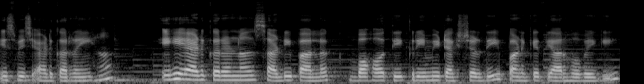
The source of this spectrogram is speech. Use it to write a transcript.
ਇਸ ਵਿੱਚ ਐਡ ਕਰ ਰਹੀ ਹਾਂ। ਇਹ ਐਡ ਕਰਨ ਨਾਲ ਸਾਡੀ ਪਾਲਕ ਬਹੁਤ ਹੀ ਕਰੀਮੀ ਟੈਕਸਚਰ ਦੀ ਬਣ ਕੇ ਤਿਆਰ ਹੋਵੇਗੀ।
